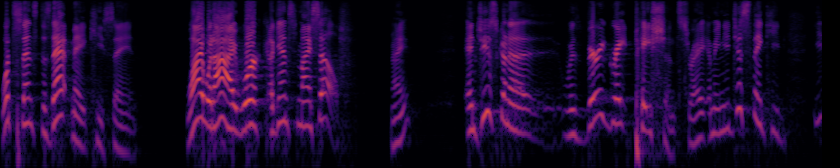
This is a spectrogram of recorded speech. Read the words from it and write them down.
What sense does that make, he's saying? Why would I work against myself? Right? And Jesus is going to, with very great patience, right? I mean, you just think he, you,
